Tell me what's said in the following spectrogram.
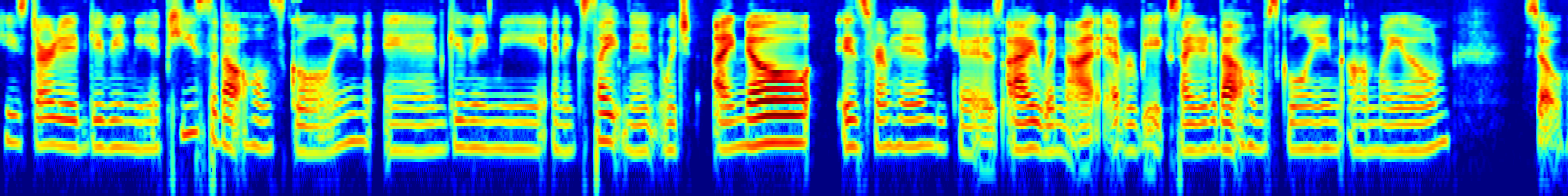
he started giving me a peace about homeschooling and giving me an excitement, which I know is from him because I would not ever be excited about homeschooling on my own. So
